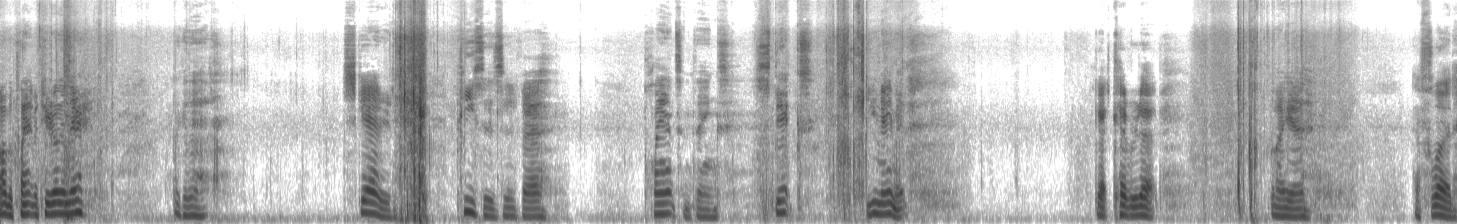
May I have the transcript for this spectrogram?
all the plant material in there. Look at that. Scattered pieces of uh, plants and things, sticks, you name it, got covered up by a, a flood.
